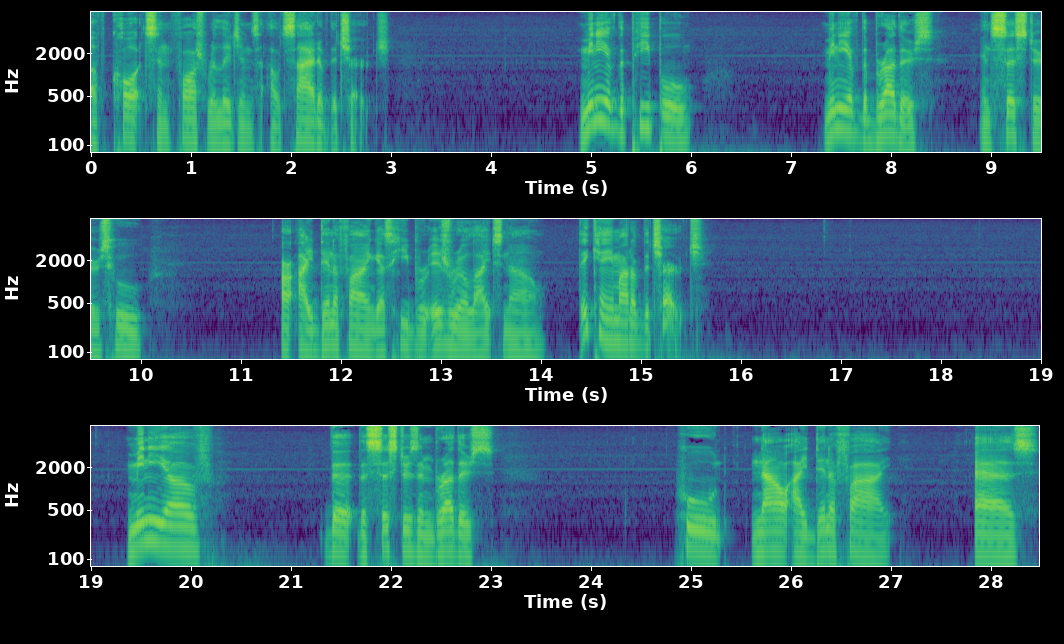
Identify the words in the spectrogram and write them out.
of cults and false religions outside of the church. Many of the people, many of the brothers and sisters who are identifying as Hebrew Israelites now, they came out of the church. Many of the the sisters and brothers who now identify as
